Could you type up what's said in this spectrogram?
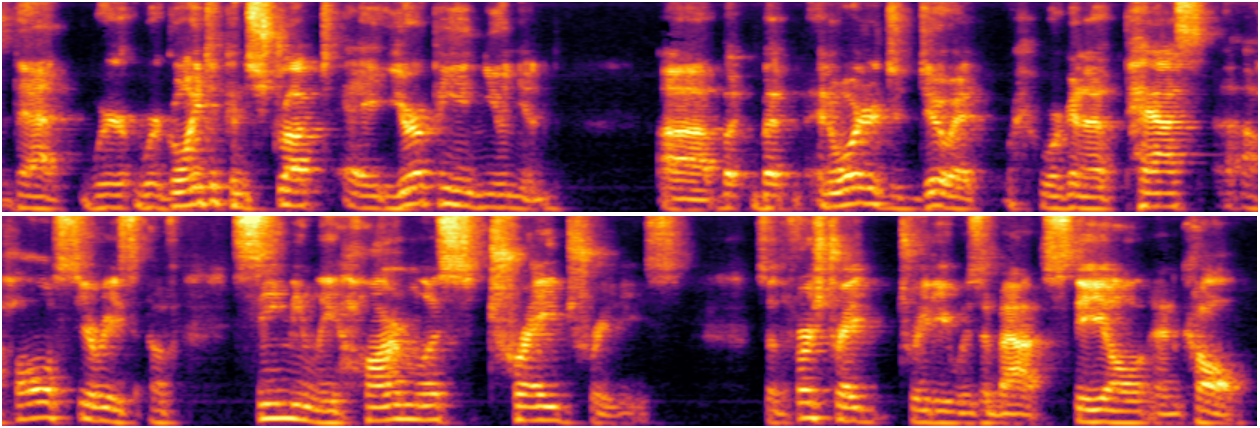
that we're, we're going to construct a European Union uh, but but in order to do it, we're going to pass a whole series of seemingly harmless trade treaties. So the first trade treaty was about steel and coal.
